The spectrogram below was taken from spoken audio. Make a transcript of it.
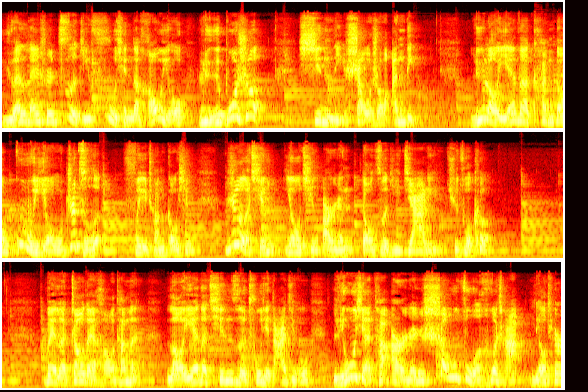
原来是自己父亲的好友吕伯奢，心里稍稍安定。吕老爷子看到故友之子，非常高兴，热情邀请二人到自己家里去做客。为了招待好他们，老爷子亲自出去打酒，留下他二人稍坐喝茶聊天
